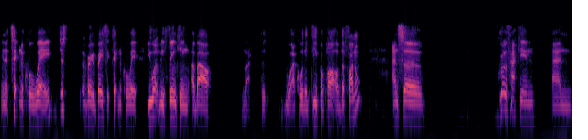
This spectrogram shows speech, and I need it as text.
in a technical way, just a very basic technical way, you won't be thinking about like the what I call the deeper part of the funnel. And so growth hacking and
